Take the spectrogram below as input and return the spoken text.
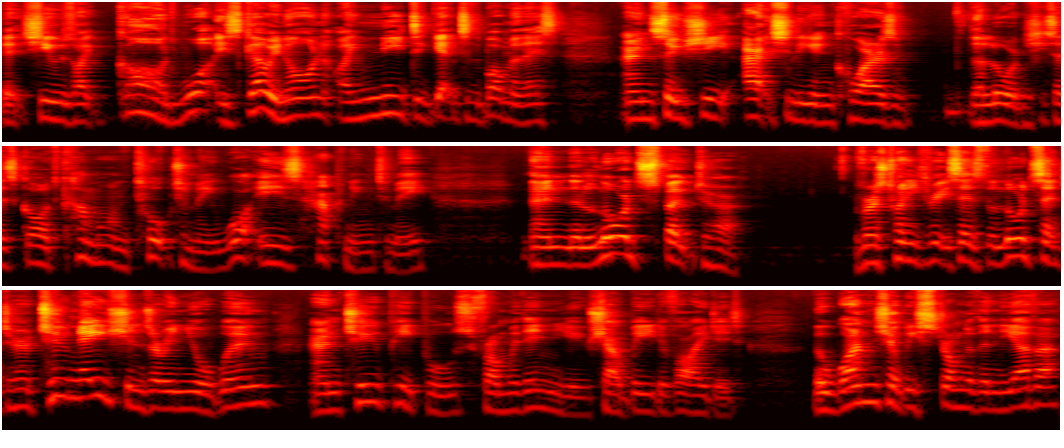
that she was like, God, what is going on? I need to get to the bottom of this. And so she actually inquires of the Lord and she says, God, come on, talk to me. What is happening to me? And the Lord spoke to her. Verse 23 it says, The Lord said to her, Two nations are in your womb, and two peoples from within you shall be divided. The one shall be stronger than the other,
